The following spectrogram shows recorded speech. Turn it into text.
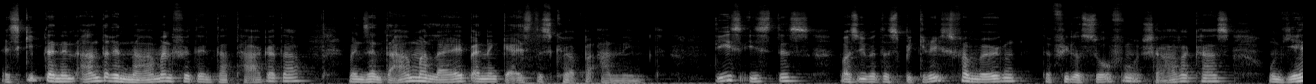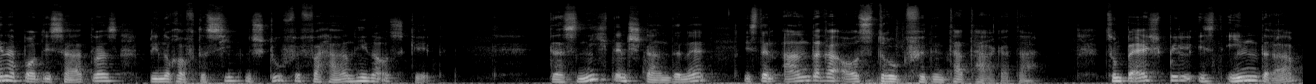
Es gibt einen anderen Namen für den Tathagata, wenn sein Dharma-Leib einen Geisteskörper annimmt. Dies ist es, was über das Begriffsvermögen der Philosophen Shravakas und jener Bodhisattvas, die noch auf der siebten Stufe verharren, hinausgeht. Das Nicht-Entstandene ist ein anderer Ausdruck für den Tathagata. Zum Beispiel ist Indra,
